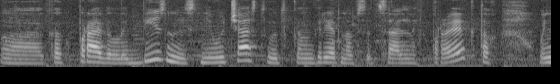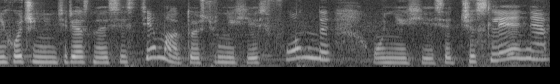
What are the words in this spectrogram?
э, как правило, бизнес не участвует конкретно в социальных проектах. У них очень интересная система, то есть у них есть фонды, у них есть отчисления,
